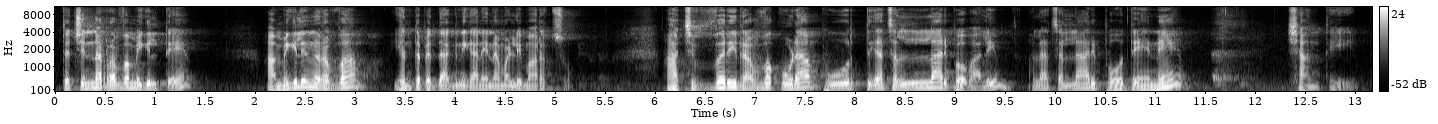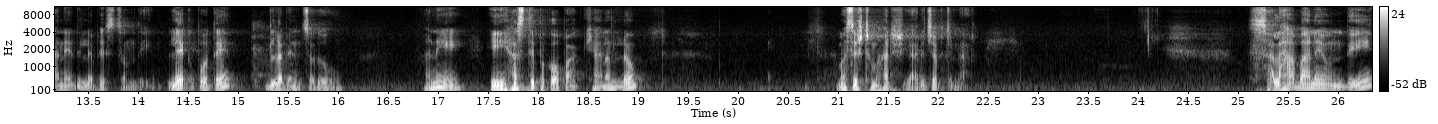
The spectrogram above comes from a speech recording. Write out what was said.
ఇంత చిన్న రవ్వ మిగిలితే ఆ మిగిలిన రవ్వ ఎంత పెద్ద అగ్నిగానైనా మళ్ళీ మారచ్చు. ఆ చివరి రవ్వ కూడా పూర్తిగా చల్లారిపోవాలి. అలా చల్లారిపోతేనే శాంతి అనేది లభిస్తుంది. లేకపోతే లభించదు. అని ఈ హస్తిపకోపాఖ్యానంలో వశిష్ఠ మహర్షి గారు చెప్తున్నారు. సలహా బాగానే ఉంది.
